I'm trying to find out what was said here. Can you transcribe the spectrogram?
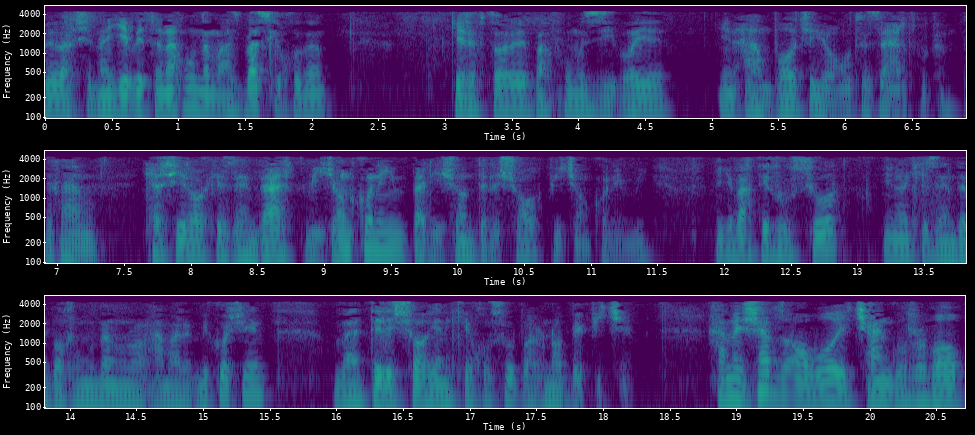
ببخشید من یه بیتو نخوندم از بس که خودم گرفتار مفهوم زیبای این امواج یاقوت زرد بودم. بفرمایید. کسی را که زنده است بیجان کنیم بر ایشان دل شاه پیچان کنیم. میگه وقتی روز شد اینا که زنده باقی موندن اون رو همه رو می‌کشیم و دل شاه یعنی که خسرو بر اونا بپیچه. همه شب آوای چنگ و رباب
